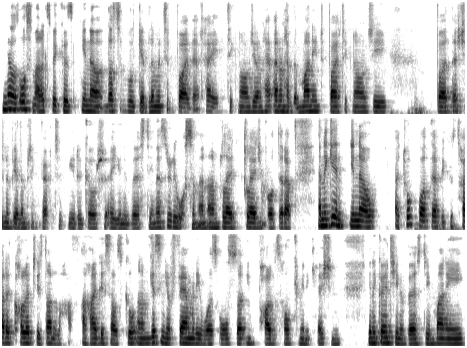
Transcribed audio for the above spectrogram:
You know, it's awesome, Alex, because you know lots of people get limited by that. Hey, technology. I don't have. I don't have the money to buy technology, but that shouldn't be a limiting factor for you to go to a university, and that's really awesome. And I'm glad glad you brought that up. And again, you know, I talk about that because Taita College is not a high decile school, and I'm guessing your family was also in part of this whole communication. You know, going to university, money,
